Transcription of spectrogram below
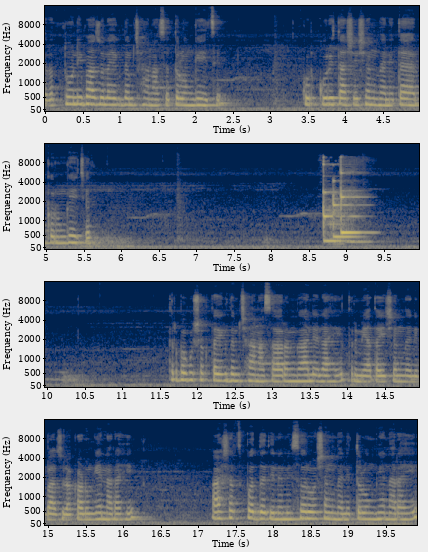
तर दोन्ही बाजूला एकदम छान असं तळून घ्यायचे. कुरकुरीत असे शेंगदाणे तयार करून घ्यायचे तर बघू शकता एकदम छान असा रंग आलेला आहे. तर मी आता हे शेंगदाणे बाजूला काढून घेणार आहे. अशाच पद्धतीने मी सर्व शेंगदाणे तळून घेणार आहे.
